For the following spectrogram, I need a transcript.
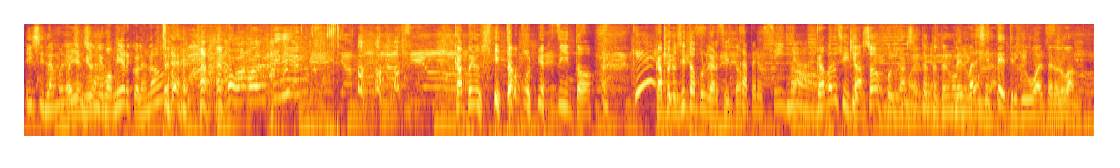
Y si la Hoy es mi último miércoles, ¿no? Nos vamos despidiendo. Caperucito pulgarcito. ¿Qué? Caperucito pulgarcito. Caperucita. No. Caperucita. ¿Quién sos, Pulgarcito? Te tenemos Me que parece tétrico igual, pero lo banco.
